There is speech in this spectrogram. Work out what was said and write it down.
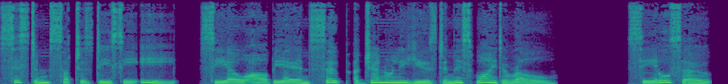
Systems such as DCE, CORBA and SOAP are generally used in this wider role. See also,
